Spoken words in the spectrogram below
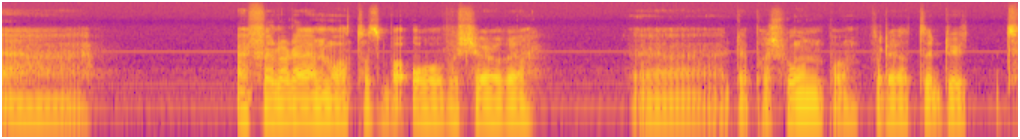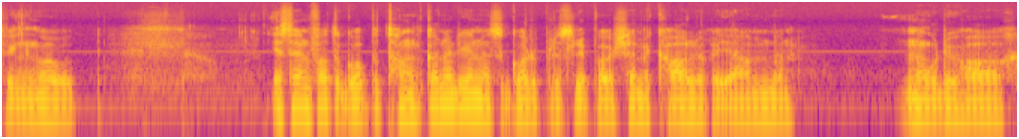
eh, Jeg føler det er en måte å bare overkjøre eh, depresjonen på. Fordi at du tvinger Istedenfor at det går på tankene dine, så går det plutselig på kjemikalier i hjernen din. Noe du har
